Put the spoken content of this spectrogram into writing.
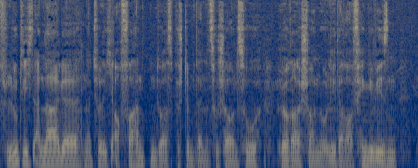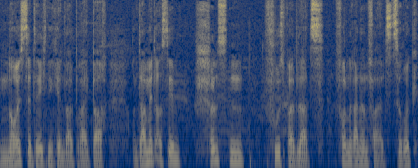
Flutlichtanlage natürlich auch vorhanden. Du hast bestimmt deine Zuschauer und Zuhörer schon, Uli, darauf hingewiesen. Neueste Technik in Waldbreitbach und damit aus dem schönsten Fußballplatz von Rheinland-Pfalz zurück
